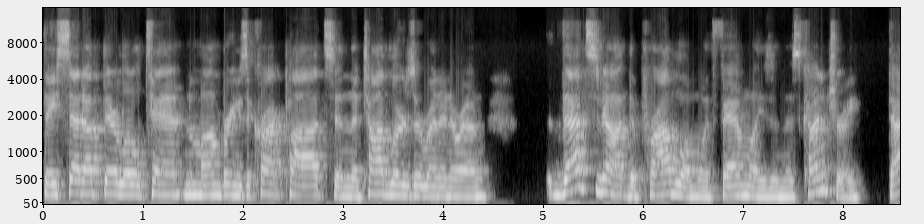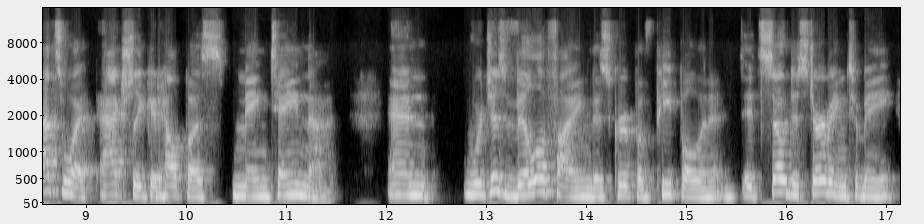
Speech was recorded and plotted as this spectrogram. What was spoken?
They set up their little tent, and the mom brings the crock pots, and the toddlers are running around. That's not the problem with families in this country. That's what actually could help us maintain that. And we're just vilifying this group of people. And it, it's so disturbing to me.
